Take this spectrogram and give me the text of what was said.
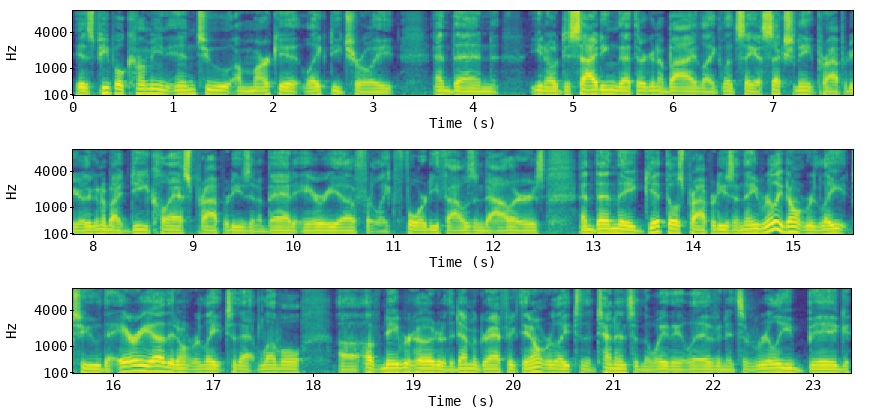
is people coming into a market like Detroit and then you know, deciding that they're going to buy, like, let's say a Section 8 property, or they're going to buy D class properties in a bad area for like $40,000. And then they get those properties and they really don't relate to the area. They don't relate to that level uh, of neighborhood or the demographic. They don't relate to the tenants and the way they live. And it's a really big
